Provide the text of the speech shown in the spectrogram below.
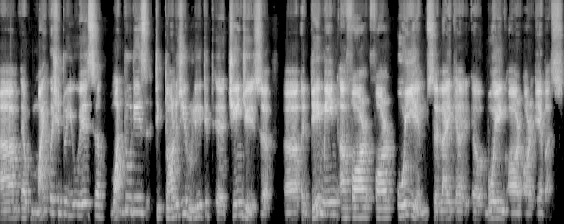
Um, my question to you is, what do these technology-related changes they mean uh, for for OEMs like uh, Boeing or or Airbus?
